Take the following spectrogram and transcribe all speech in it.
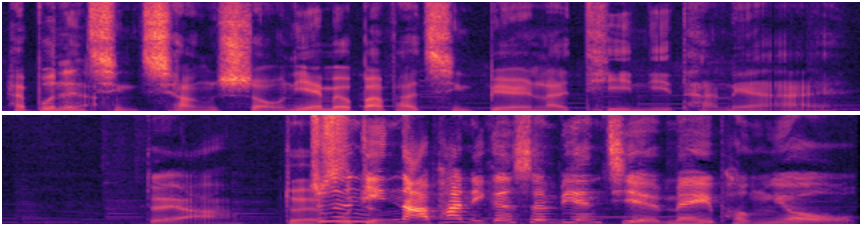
还不能请枪手，你也没有办法请别人来替你谈恋爱。对啊，对，就是你哪怕你跟身边姐妹、朋友、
